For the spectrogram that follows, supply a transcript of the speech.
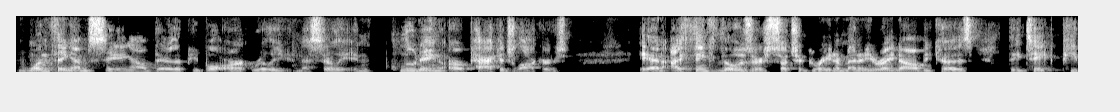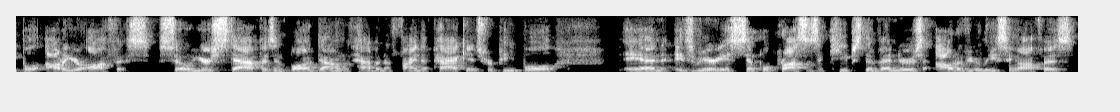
one thing I'm seeing out there that people aren't really necessarily including are package lockers. And I think those are such a great amenity right now because they take people out of your office. So your staff isn't bogged down with having to find the package for people. And it's very a simple process. It keeps the vendors out of your leasing office.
